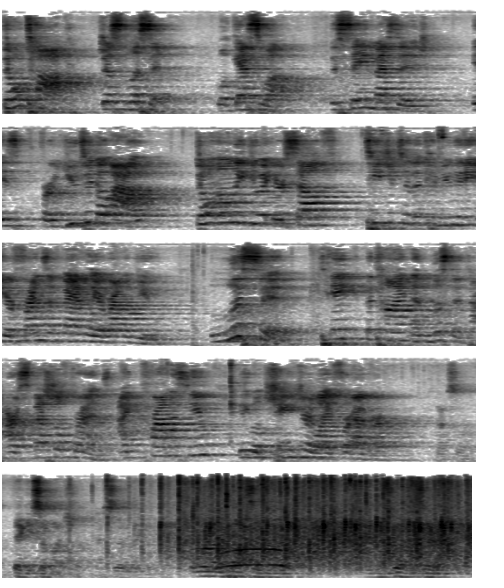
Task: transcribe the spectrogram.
Don't talk, just listen. Well, guess what? The same message is for you to go out. Don't only do it yourself, teach it to the community, your friends and family around you. Listen. Take the time and listen to our special friends. I promise you, they will change your life forever. Excellent. Thank you so much. Absolutely. Everyone was awesome. That's well deserved.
